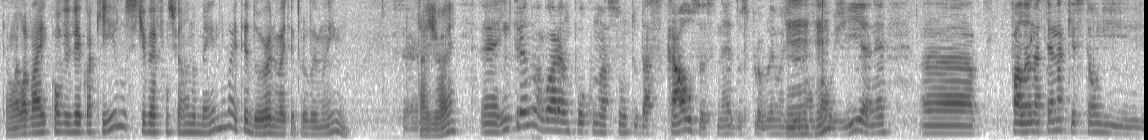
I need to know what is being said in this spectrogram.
Então ela vai conviver com aquilo, se estiver funcionando bem, não vai ter dor, não vai ter problema nenhum. Certo. Tá joia? É, entrando agora um pouco no assunto das causas, né, dos problemas de uhum. lombalgia, né, uh, falando até na questão de,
